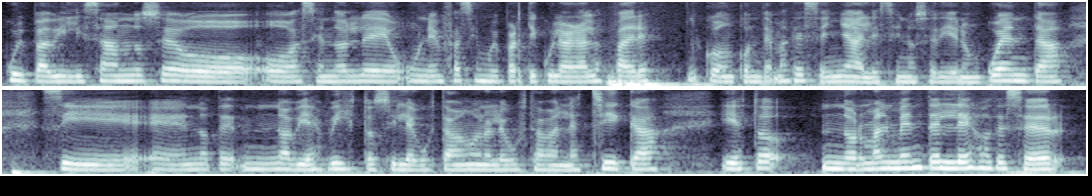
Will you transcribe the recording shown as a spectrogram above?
culpabilizándose o, haciéndole un énfasis muy particular a los padres con, temas de señales, si no se dieron cuenta, si eh, no, no habías visto si le gustaban o no le gustaban las chicas. Y esto normalmente, lejos de ser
